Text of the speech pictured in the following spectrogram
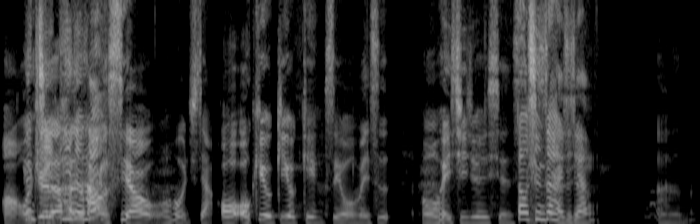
哦，我觉得很好笑，然后我就讲，哦，OK OK OK，所以我每次我们回去就会先。到现在还是这样，嗯。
